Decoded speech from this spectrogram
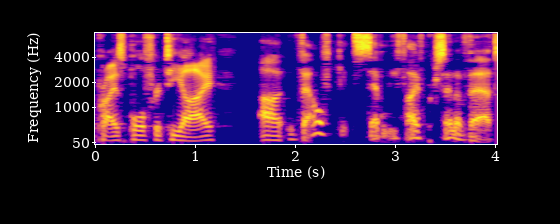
prize pool for TI? Uh, Valve gets 75% of that.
